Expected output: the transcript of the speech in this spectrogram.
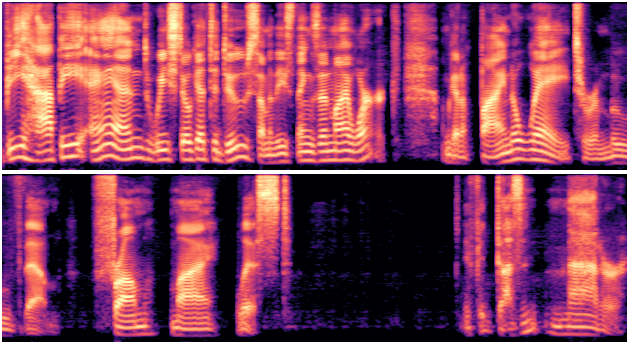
be happy and we still get to do some of these things in my work. I'm going to find a way to remove them from my list. If it doesn't matter,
